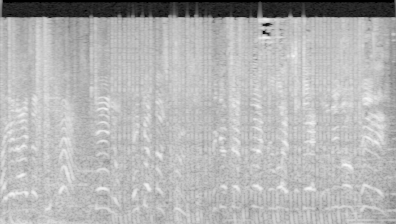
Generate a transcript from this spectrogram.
I got eyes on two Paks. Daniel, take out those crews. Pick up that sniper rifle, Dad! Enemy located!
